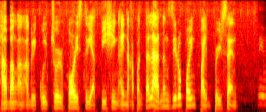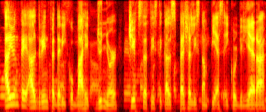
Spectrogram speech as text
habang ang agriculture, forestry at fishing ay nakapagtala ng 0.5%. Ayon kay Aldrin Federico Bahit Jr., Chief Statistical Specialist ng PSA Cordillera,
